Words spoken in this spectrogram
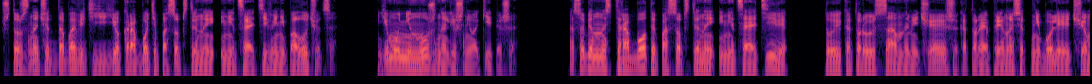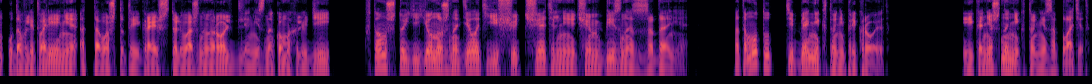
Что ж, значит, добавить ее к работе по собственной инициативе не получится. Ему не нужно лишнего кипиша. Особенность работы по собственной инициативе, той, которую сам намечаешь и которая приносит не более чем удовлетворение от того, что ты играешь столь важную роль для незнакомых людей, в том, что ее нужно делать еще тщательнее, чем бизнес-задание. Потому тут тебя никто не прикроет. И, конечно, никто не заплатит.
